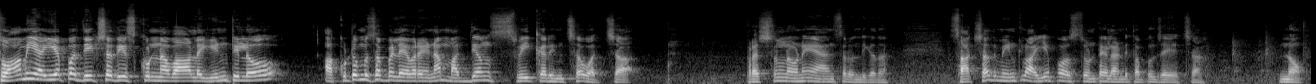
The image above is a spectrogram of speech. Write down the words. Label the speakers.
Speaker 1: స్వామి అయ్యప్ప దీక్ష తీసుకున్న వాళ్ళ ఇంటిలో ఆ కుటుంబ సభ్యులు ఎవరైనా మద్యం స్వీకరించవచ్చా? ప్రశ్నలోనే ఆన్సర్ ఉంది కదా. సాక్షాత్ మీ ఇంట్లో అయ్యప్ప వస్తుంటే ఇలాంటి తప్పులు చేయొచ్చా? నో.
